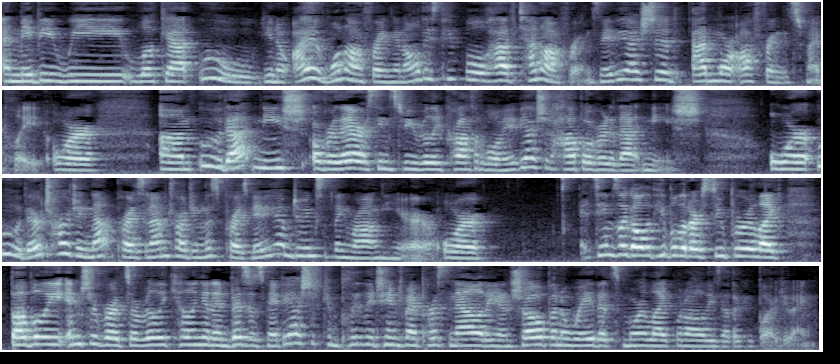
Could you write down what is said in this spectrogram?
And maybe we look at, ooh, you know, I have one offering and all these people have 10 offerings. Maybe I should add more offerings to my plate. Or, um, ooh, that niche over there seems to be really profitable. Maybe I should hop over to that niche. Or, ooh, they're charging that price and I'm charging this price. Maybe I'm doing something wrong here. Or, it seems like all the people that are super like bubbly introverts are really killing it in business. Maybe I should completely change my personality and show up in a way that's more like what all these other people are doing.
